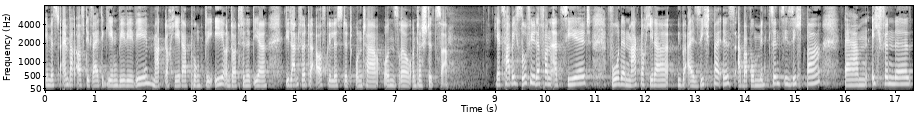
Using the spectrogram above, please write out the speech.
Ihr müsst einfach auf die Seite gehen www.magdochjeder.de und dort findet ihr die Landwirte aufgelistet unter unsere Unterstützer. Jetzt habe ich so viel davon erzählt, wo denn mag doch jeder überall sichtbar ist, aber womit sind sie sichtbar? Ähm, ich finde,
